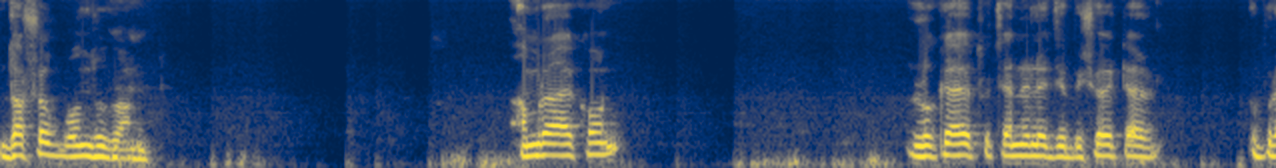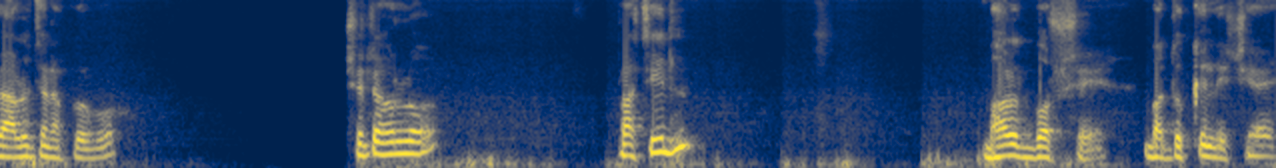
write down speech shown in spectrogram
দর্শক বন্ধুগণ, আমরা এখন লোকায়ত চ্যানেলে যে বিষয়টার উপরে আলোচনা করব, সেটা হলো প্রাচীন ভারতবর্ষে বা দক্ষিণ এশিয়ায়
